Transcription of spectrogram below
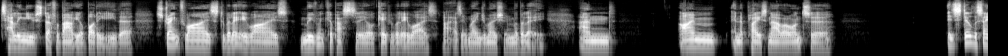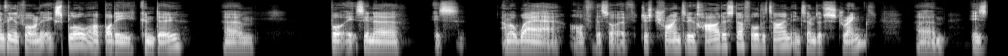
telling you stuff about your body, either strength wise, stability wise, movement capacity, or capability wise, like as in range of motion, mobility. And I'm in a place now where I want to. It's still the same thing as before. Explore what my body can do, um, but it's in a. It's. I'm aware of the sort of just trying to do harder stuff all the time in terms of strength. Um, is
